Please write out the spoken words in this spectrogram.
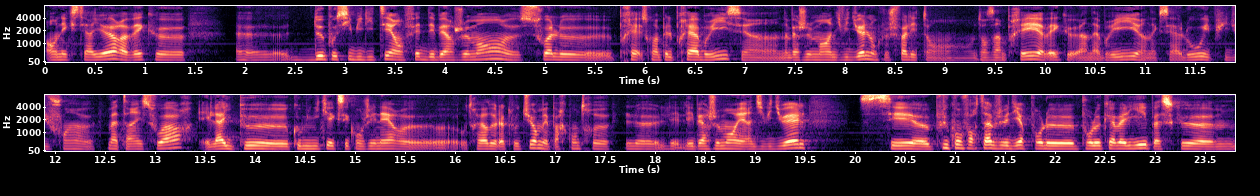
en extérieur, avec euh, deux possibilités en fait d'hébergement, euh, soit le ce qu'on appelle pré-abri, c'est un, hébergement individuel, donc le cheval est dans un pré avec euh, un abri, un accès à l'eau et puis du foin matin et soir. Et là, il peut communiquer avec ses congénères au travers de la clôture, mais par contre, l'hébergement est individuel. C'est plus confortable, je veux dire, pour le, pour le cavalier parce que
